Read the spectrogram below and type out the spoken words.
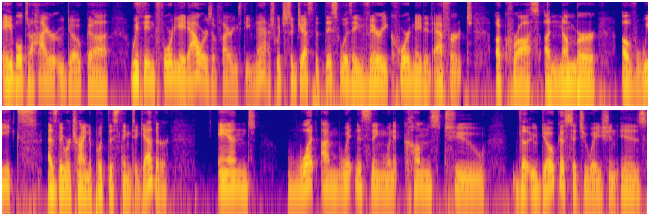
able to hire Udoka within 48 hours of firing Steve Nash, which suggests that this was a very coordinated effort across a number of weeks as they were trying to put this thing together. And what I'm witnessing when it comes to the Udoka situation is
